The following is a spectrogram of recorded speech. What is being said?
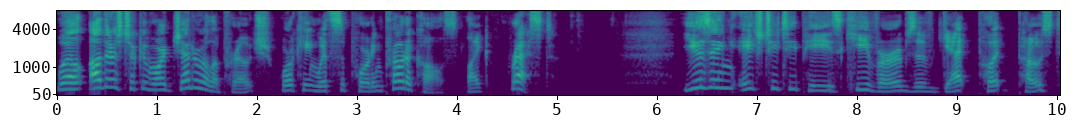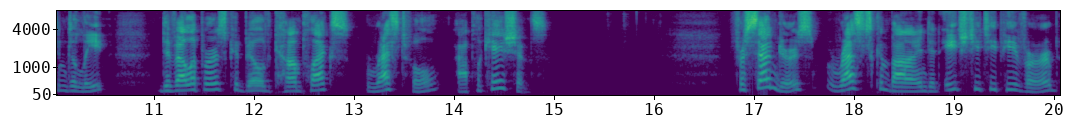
while others took a more general approach, working with supporting protocols like REST. Using HTTP's key verbs of get, put, post, and delete, developers could build complex, RESTful applications. For senders, REST combined an HTTP verb,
